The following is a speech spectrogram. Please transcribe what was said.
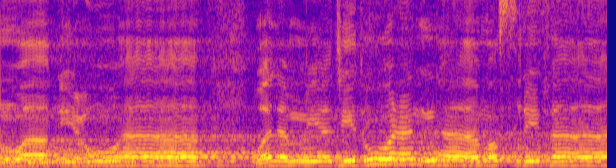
مواقعوها ولم يجدوا عنها مصرفا.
